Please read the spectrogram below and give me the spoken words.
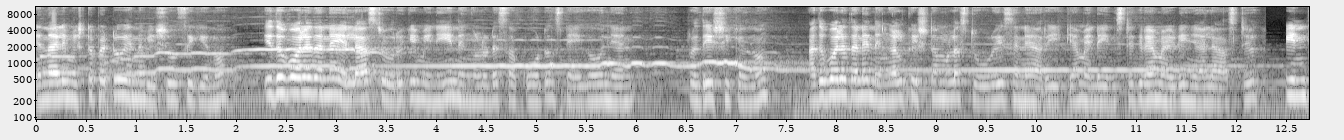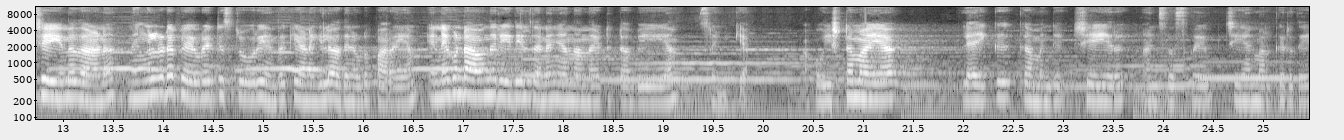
എന്നാലും ഇഷ്ടപ്പെട്ടു എന്ന് വിശ്വസിക്കുന്നു. ഇതുപോലെ തന്നെ എല്ലാ സ്റ്റോറിക്കും ഇനിയും നിങ്ങളുടെ സപ്പോർട്ടും സ്നേഹവും ഞാൻ പ്രതീക്ഷിക്കുന്നു. അതുപോലെ തന്നെ നിങ്ങൾക്ക് ഇഷ്ടമുള്ള സ്റ്റോറീസ് എന്നെ അറിയിക്കാം. എന്റെ ഇൻസ്റ്റഗ്രാം ഐ ഡി ഞാൻ ലാസ്റ്റ് പിൻ ചെയ്യുന്നതാണ്. നിങ്ങളുടെ ഫേവറേറ്റ് സ്റ്റോറി എന്തൊക്കെയാണെങ്കിലും അതിനോട് പറയാം. എന്നെ കൊണ്ടാവുന്ന രീതിയിൽ തന്നെ ഞാൻ നന്നായിട്ട് ടബ് ചെയ്യാൻ ശ്രമിക്കാം. അപ്പോൾ ഇഷ്ടമായ like comment share and subscribe ചെയ്യാൻ മറക്കരുതേ.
